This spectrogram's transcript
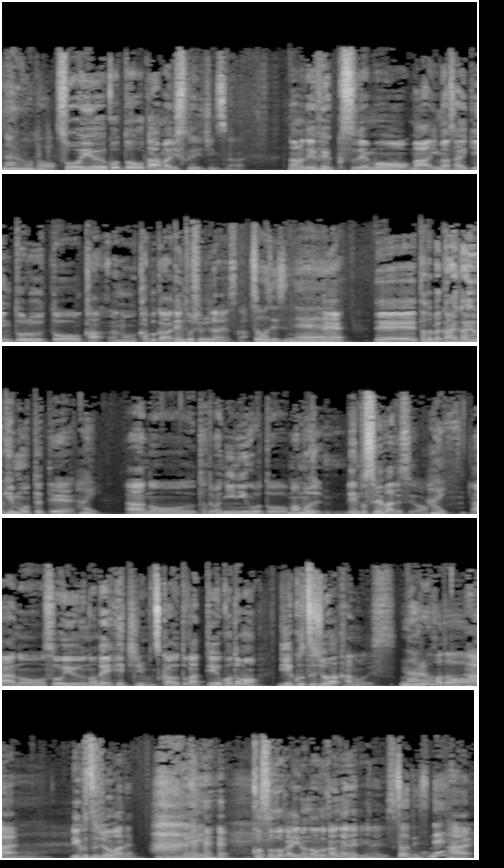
なるほど。そういうことが、まあ、リスクヘッジにつながる。なので FX でも、まあ、今最近ドルとかあの株価連動してるじゃないですか。そうですね。ね。で、例えば外貨預金持ってて、はい。あの、例えば225と、まあ、もし連動すればですよ。はい。あの、そういうのでヘッジにも使うとかっていうことも理屈上は可能です。なるほど。はい。理屈上はね。はい。コストとかいろんなこと考えないといけないですけどそうですね。はい。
